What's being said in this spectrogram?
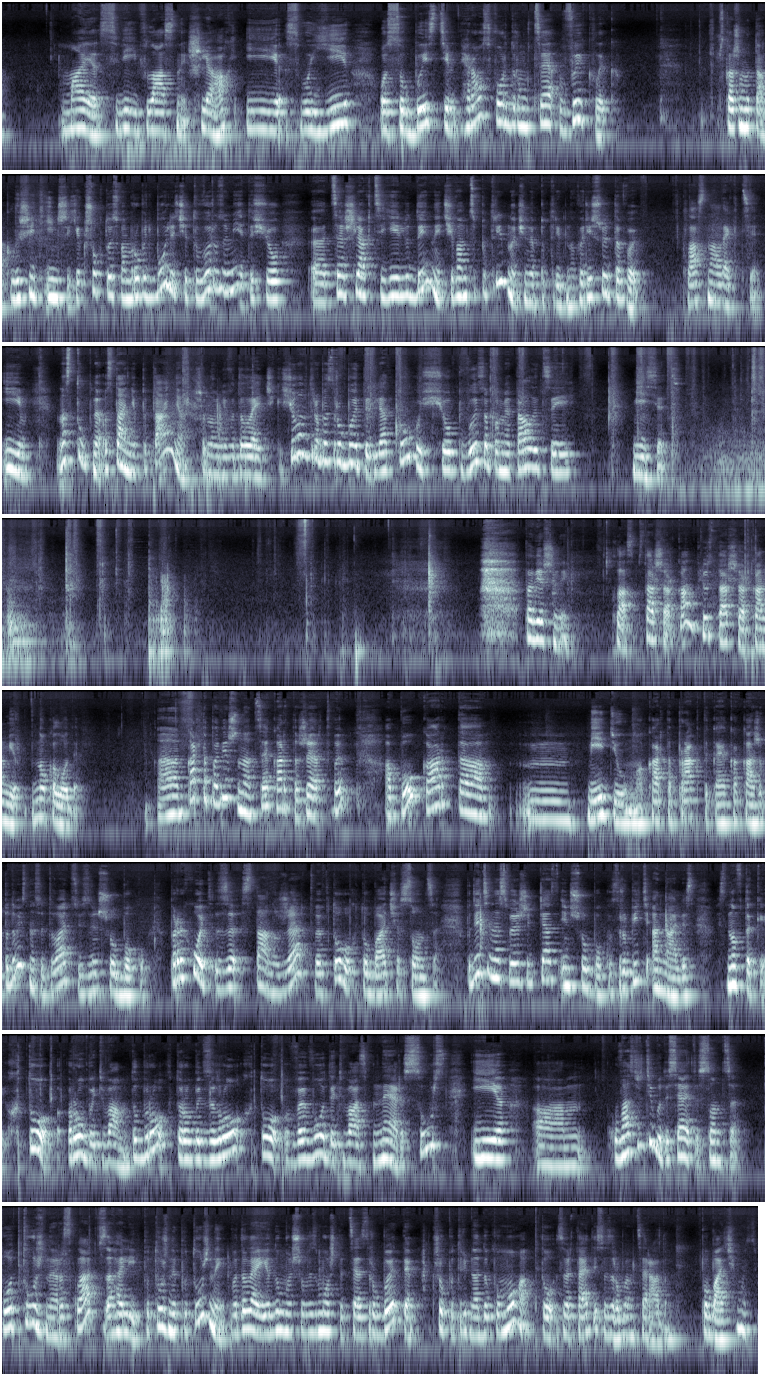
має свій власний шлях і свої особисті Herausforderung – це виклик. Скажімо так, лишіть інших. Якщо хтось вам робить боляче, то ви розумієте, що е, це шлях цієї людини, чи вам це потрібно, чи не потрібно, вирішуєте ви. Класна лекція. І наступне останнє питання, шановні водолейчики, що вам треба зробити для того, щоб ви запам'ятали цей місяць? Повішений. Клас. Старший аркан плюс старший аркан мір. Дно колоди. Е, Карта повішена це карта жертви або карта медіума, карта практика, яка каже: подивись на ситуацію з іншого боку. Переходь з стану жертви в того, хто бачить сонце. Подивіться на своє життя з іншого боку, зробіть аналіз. Знов таки, хто робить вам добро, хто робить зло, хто виводить вас в нересурс, і ем, у вас в житті буде сяяти сонце. Потужний розклад, взагалі, потужний, потужний. Водолей, я думаю, що ви зможете це зробити. Якщо потрібна допомога, то звертайтеся, зробимо це радом. Побачимось!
